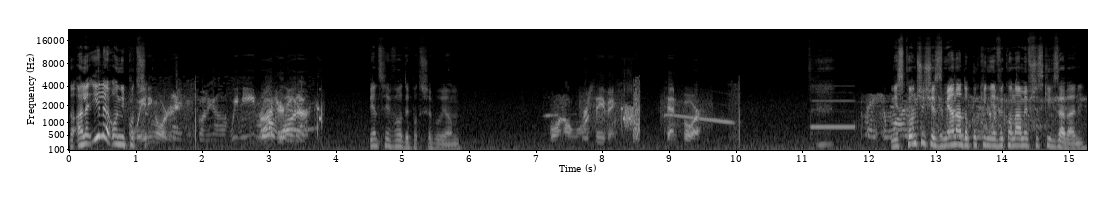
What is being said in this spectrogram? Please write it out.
No ale ile oni potrzebują? Awaiting orders. Thank you, 20, We need Roger. water. Więcej wody potrzebują. Receiving. 10-4. Nie skończy się zmiana, dopóki nie wykonamy wszystkich zadań.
